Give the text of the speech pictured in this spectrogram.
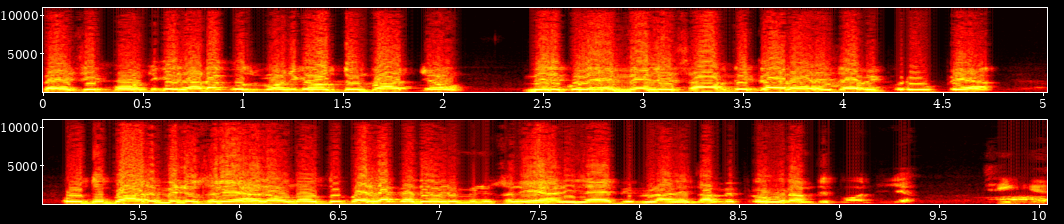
ਪੈਸੇ ਪਹੁੰਚ ਗਏ ਸਾਰਾ ਕੁਝ ਪਹੁੰਚ ਗਿਆ ਉਸ ਤੋਂ ਬਾਅਦ ਚੋਂ ਮੇਰੇ ਕੋਲੇ ਐਮਐਲਏ ਸਾਹਿਬ ਦੇ ਘਰ ਵਾਲੇ ਦਾ ਵੀ ਪ੍ਰੂਫ ਆ ਉਸ ਤੋਂ ਬਾਅਦ ਮੈਨੂੰ ਸੁਨੇਹਾ ਲਾਉਂਦਾ ਉਸ ਤੋਂ ਪਹਿਲਾਂ ਕਦੇ ਉਹਨੇ ਮੈਨੂੰ ਸੁਨੇਹਾ ਨਹੀਂ ਲਾਇਆ ਵੀ ਫਲਾਣੇ ਦਾ ਮੈਂ ਪ੍ਰੋਗਰਾਮ ਤੇ ਪਹੁੰਚ ਜਾ। ਠੀਕ ਹੈ।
